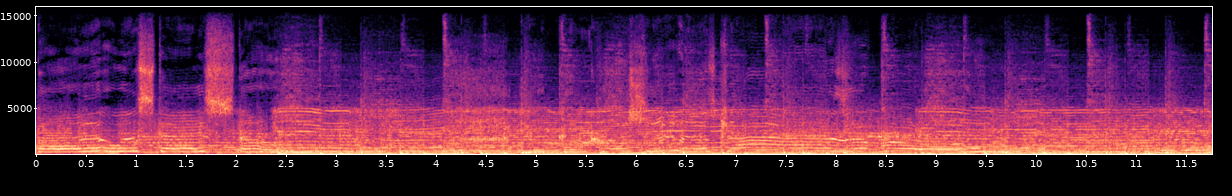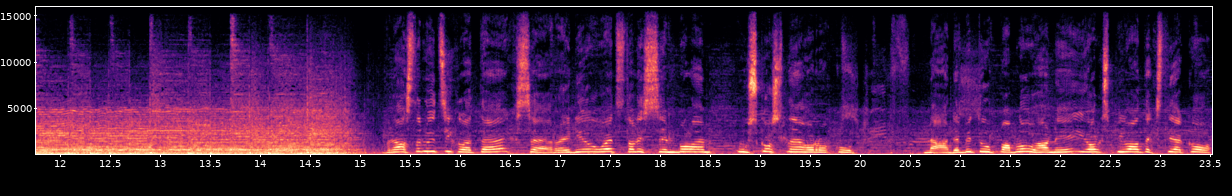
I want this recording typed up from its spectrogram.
but it will stay stone. Následujících letech se Radiohead stali symbolem úzkostného roku. Na debitu Pablo Hany York zpíval texty jako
